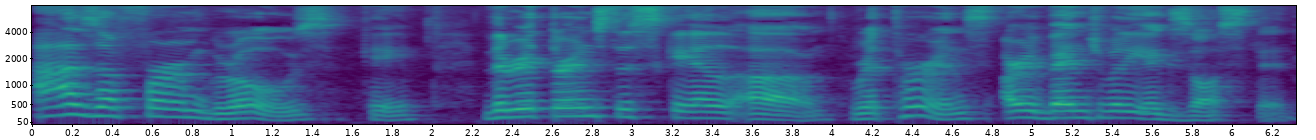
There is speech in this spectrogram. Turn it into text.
as a firm grows, okay, the returns to scale uh, returns are eventually exhausted.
